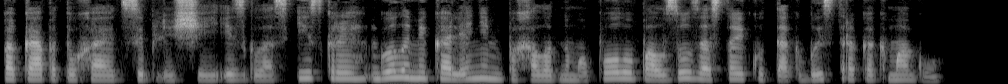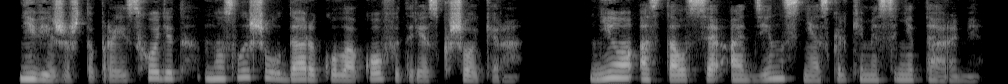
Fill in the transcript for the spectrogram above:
Пока потухают сыплющие из глаз искры, голыми коленями по холодному полу ползу за стойку так быстро, как могу. Не вижу, что происходит, но слышу удары кулаков и треск шокера. Нио остался один с несколькими санитарами.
